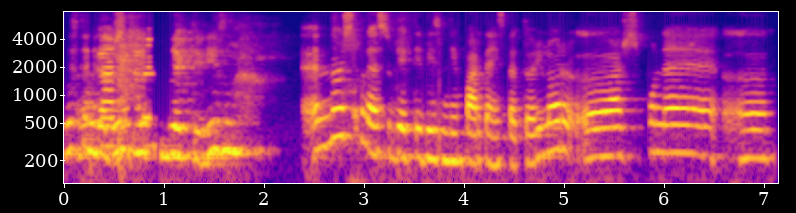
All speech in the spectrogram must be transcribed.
Este îngăduit subiectivism? N-aș spune subiectivism din partea inspectorilor, uh, aș spune uh,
